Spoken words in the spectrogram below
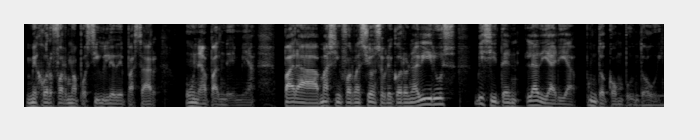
mejor forma posible de pasar una pandemia. Para más información sobre coronavirus, visiten ladiaria.com.uy.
